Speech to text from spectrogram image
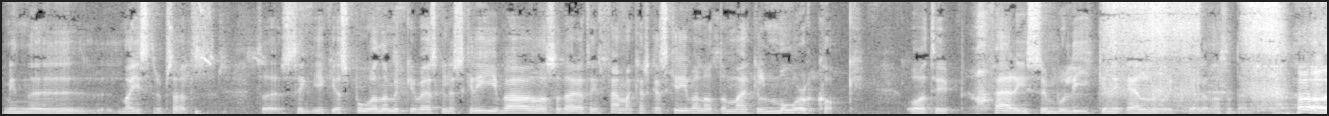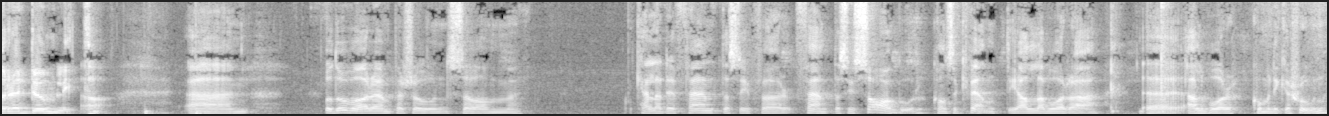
Min eh, magisteruppsats. Så, så gick jag och spånade mycket vad jag skulle skriva och sådär. Jag tänkte, fan man kanske ska skriva något om Michael Moorcock. Och typ färgsymboliken i Elric eller något sånt där. Föredömligt. Ja. Ehm, och då var det en person som kallade fantasy för fantasy-sagor konsekvent i alla våra, eh, all vår kommunikation.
